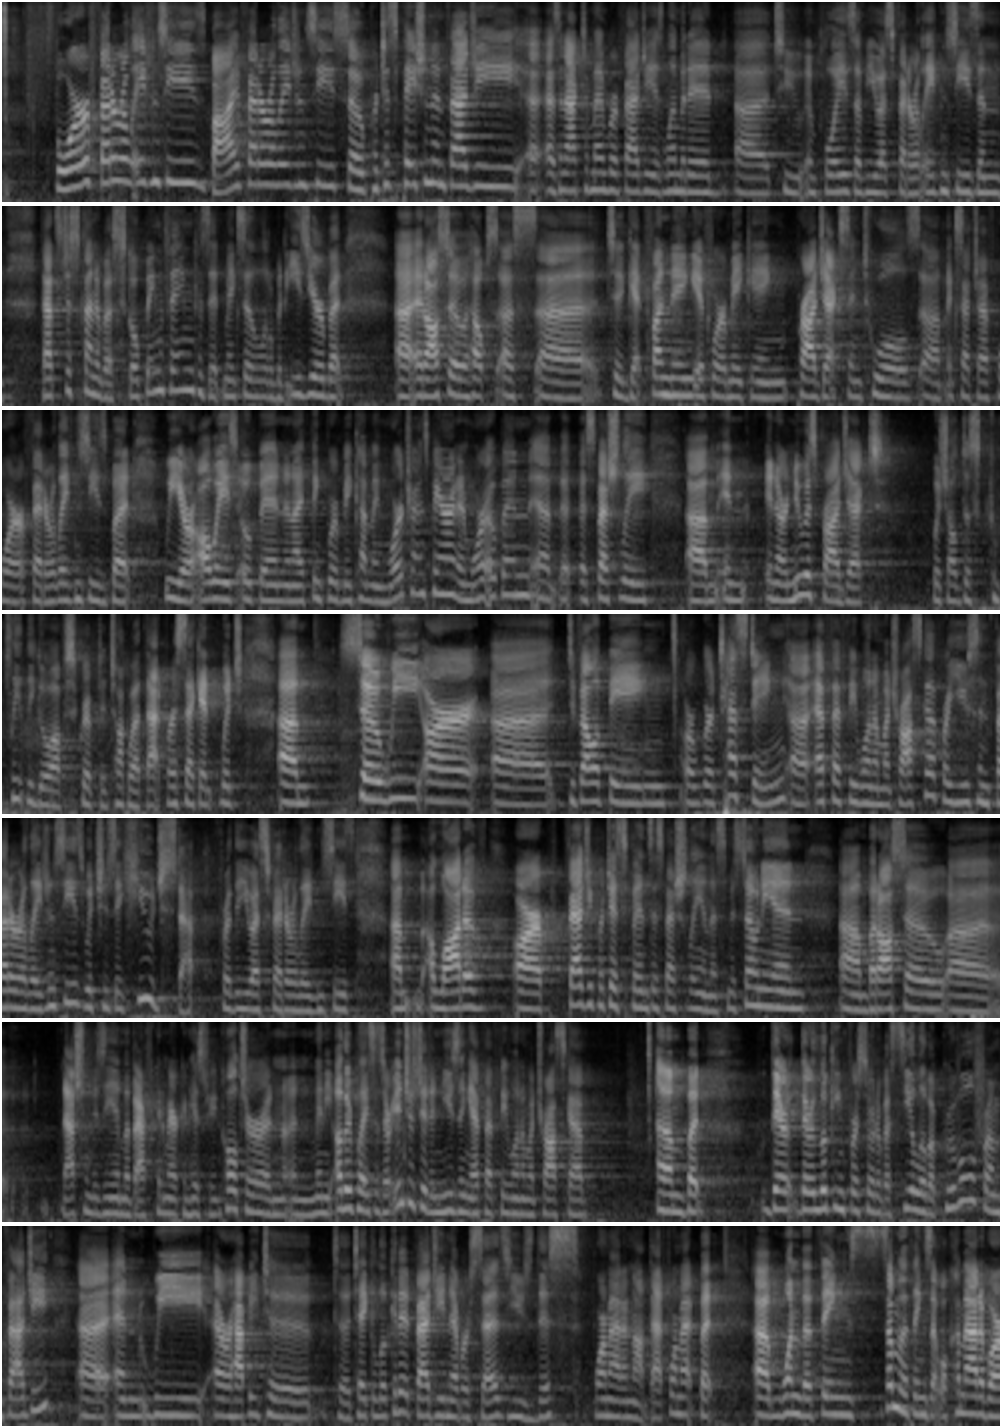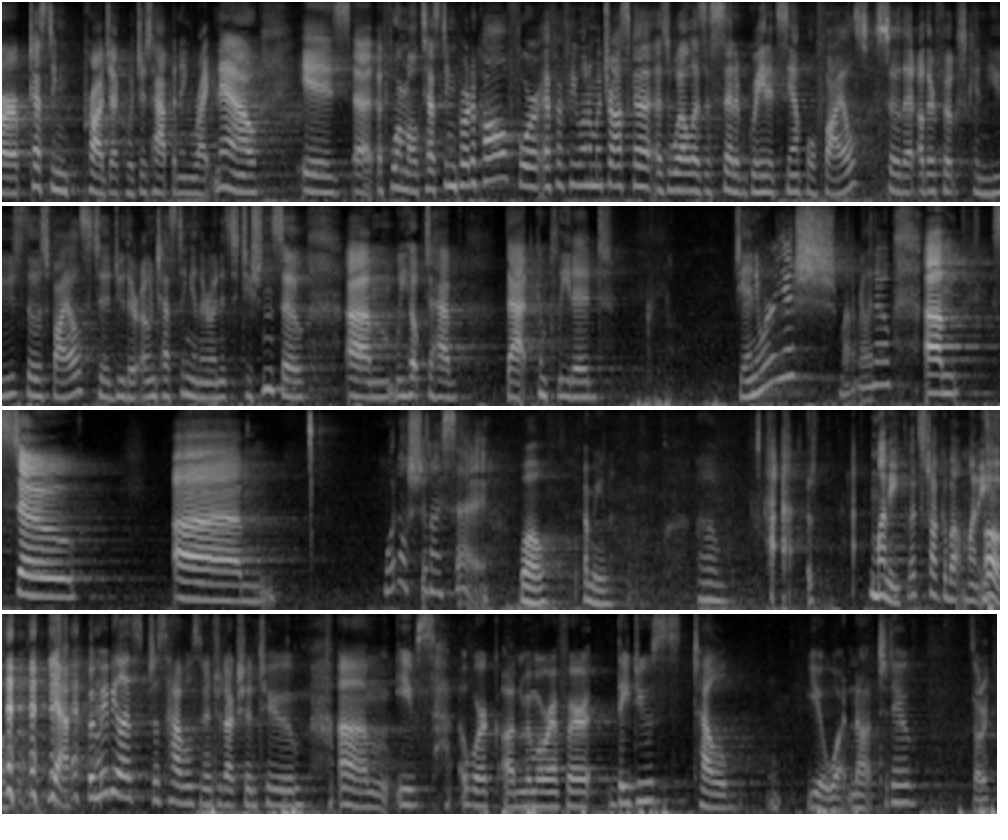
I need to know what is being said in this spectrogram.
for federal agencies, by federal agencies. So participation in FADGI as an active member of FADGI is limited uh, to employees of U.S. federal agencies, and that's just kind of a scoping thing because it makes it a little bit easier. But uh, it also helps us uh, to get funding if we're making projects and tools, um, et cetera, for federal agencies. But we are always open, and I think we're becoming more transparent and more open, uh, especially um, in, in our newest project, which I'll just completely go off script and talk about that for a second, which, um, so we are uh, developing, or we're testing uh, FFV1 and Matroska for use in federal agencies, which is a huge step for the U.S. federal agencies. Um, a lot of our FADGI participants, especially in the Smithsonian, um, but also uh, National Museum of African American History and Culture and, and, many other places are interested in using FFV1 and Matroska. Um, but they're, they're looking for sort of a seal of approval from FADGI, uh, and we are happy to, to take a look at it. FADGI never says use this format and not that format, but um, one of the things, some of the things that will come out of our testing project, which is happening right now, is uh, a formal testing protocol for FFV1 and Matroska, as well as a set of graded sample files so that other folks can use those files to do their own testing in their own institutions. So um, we hope to have that completed January-ish, I don't really know. Um, so, um, what else should I say? Well, I mean, um, money. Let's talk about money. Oh, yeah. But maybe let's just have also an introduction to um, Eve's work on Memoriav, where they do tell you what not to do. Sorry?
